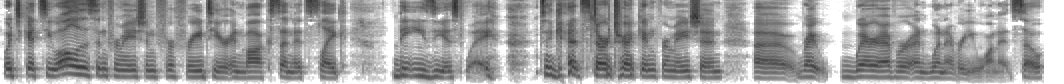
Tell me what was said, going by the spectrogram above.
which gets you all of this information for free to your inbox. And it's like, the easiest way to get Star Trek information uh, right wherever and whenever you want it. So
